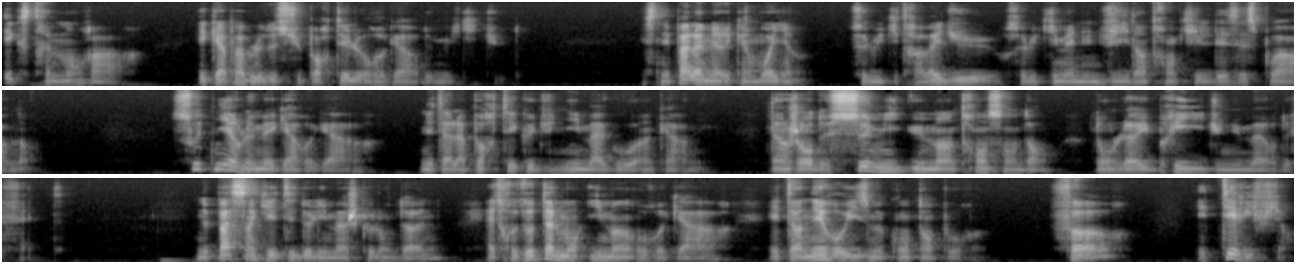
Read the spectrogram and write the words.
extrêmement rare, est capable de supporter le regard de multitude. Et ce n'est pas l'Américain moyen, celui qui travaille dur, celui qui mène une vie d'un tranquille désespoir, non. Soutenir le méga-regard n'est à la portée que d'une imago incarnée, d'un genre de semi-humain transcendant dont l'œil brille d'une humeur de fête. Ne pas s'inquiéter de l'image que l'on donne, être totalement humain au regard, est un héroïsme contemporain, fort et terrifiant.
